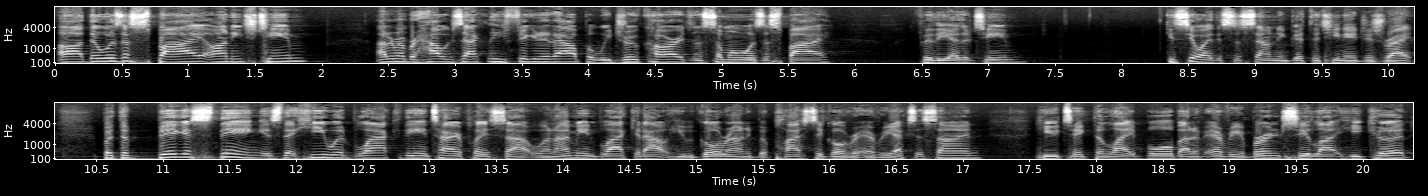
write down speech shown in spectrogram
Uh, there was a spy on each team. I don't remember how exactly he figured it out, but we drew cards and someone was a spy for the other team. You can see why this is sounding good to teenagers, right? But the biggest thing is that he would black the entire place out. When I mean black it out, he would go around, and put plastic over every exit sign. He would take the light bulb out of every emergency light he could.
